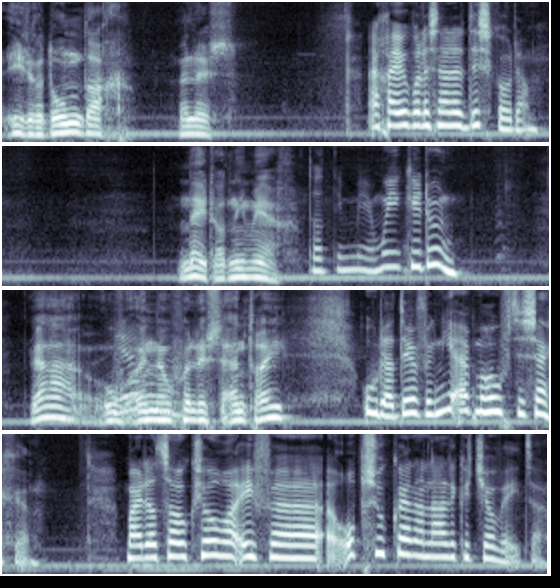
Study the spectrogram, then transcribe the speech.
Iedere donderdag wel eens. En ga je ook wel eens naar de disco dan? Nee, dat niet meer. Dat niet meer. Moet je een keer doen. Ja, hoe, Ja. en hoeveel is de entree? Oeh, dat durf ik niet uit mijn hoofd te zeggen. Maar dat zal ik zo wel even eh, opzoeken en dan laat ik het jou weten.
